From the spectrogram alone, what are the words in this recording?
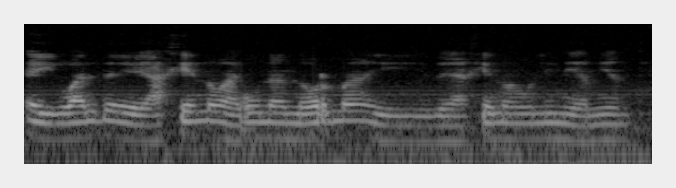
E igual de ajeno a una norma y de ajeno a un lineamiento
